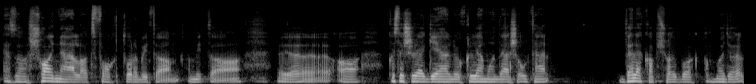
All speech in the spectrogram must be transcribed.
ez a sajnálatfaktor, amit a, amit a, a köztársasági elnök lemondása után vele kapcsolatban a magyar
